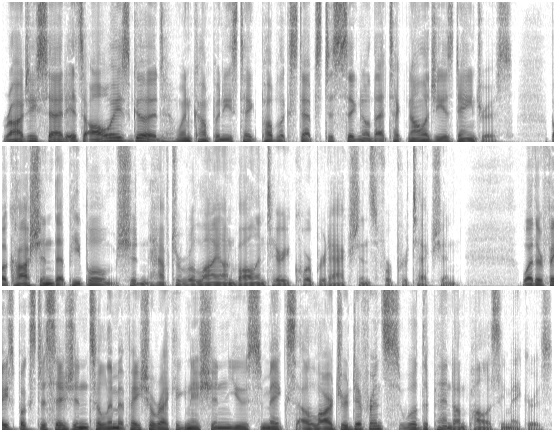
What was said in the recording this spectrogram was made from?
Raji said it's always good when companies take public steps to signal that technology is dangerous, but cautioned that people shouldn't have to rely on voluntary corporate actions for protection. Whether Facebook's decision to limit facial recognition use makes a larger difference will depend on policymakers.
